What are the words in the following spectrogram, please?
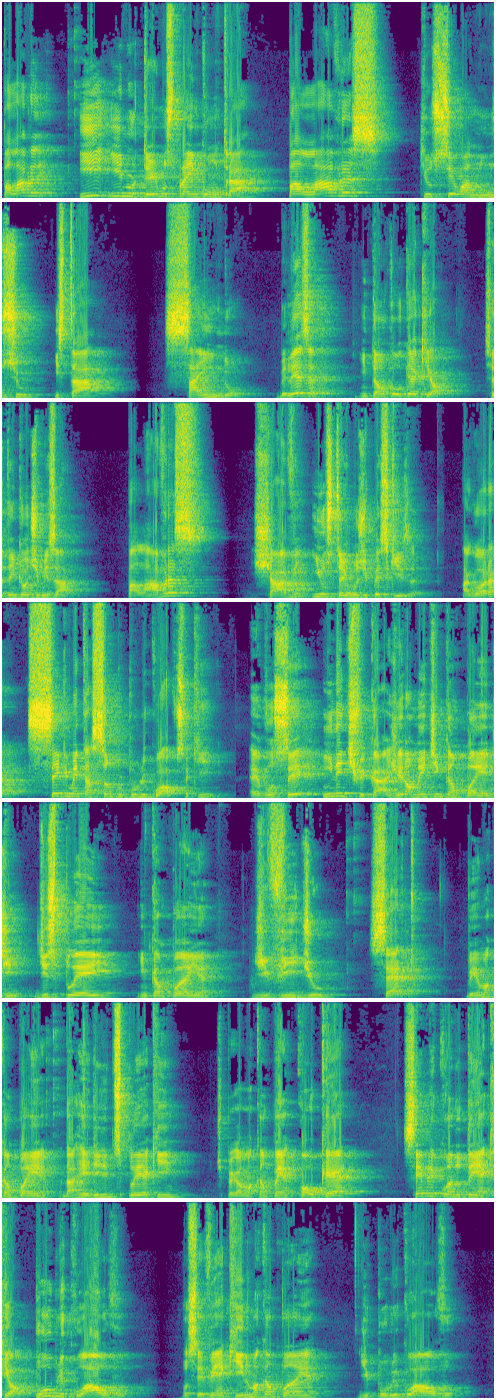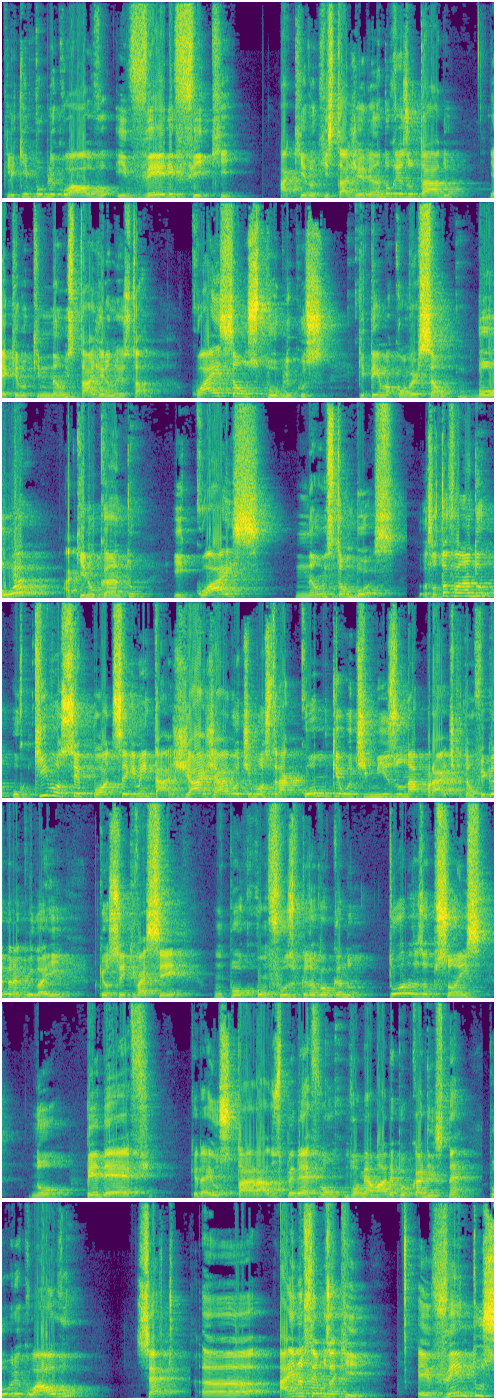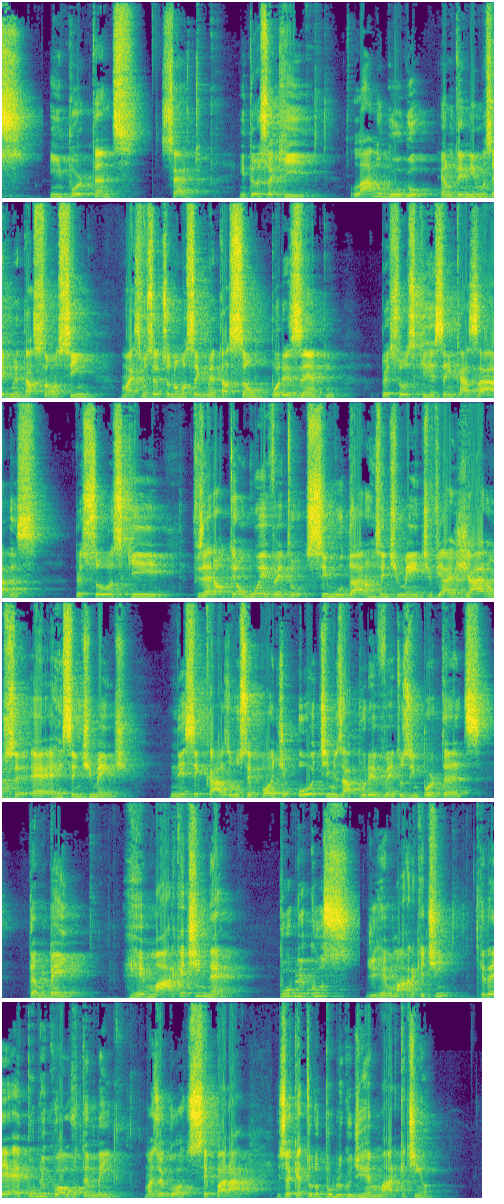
Palavra e ir no termos para encontrar palavras que o seu anúncio está saindo. Beleza? Então eu coloquei aqui, ó. Você tem que otimizar palavras, chave e os termos de pesquisa. Agora, segmentação para o público-alvo. Isso aqui é você identificar, geralmente em campanha de display, em campanha de vídeo, certo? Vem uma campanha da rede de display aqui, de pegar uma campanha qualquer. Sempre quando tem aqui, ó, público-alvo, você vem aqui numa campanha, de público-alvo, clique em público-alvo e verifique aquilo que está gerando resultado e aquilo que não está gerando resultado. Quais são os públicos que têm uma conversão boa aqui no canto e quais não estão boas? Eu só estou falando o que você pode segmentar. Já já eu vou te mostrar como que eu otimizo na prática. Então fica tranquilo aí, porque eu sei que vai ser um pouco confuso, porque eu estou colocando todas as opções no PDF. Que daí os tarados do PDF vão, vão me amar depois por causa disso, né? Público-alvo, certo? Uh, aí nós temos aqui eventos importantes, certo? Então isso aqui, lá no Google, eu não tenho nenhuma segmentação assim, mas se você adicionou uma segmentação, por exemplo, pessoas que recém-casadas, pessoas que fizeram tem algum evento, se mudaram recentemente, viajaram é, recentemente. Nesse caso, você pode otimizar por eventos importantes também remarketing, né? Públicos de remarketing, que daí é público-alvo também, mas eu gosto de separar. Isso aqui é tudo público de remarketing, ó.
